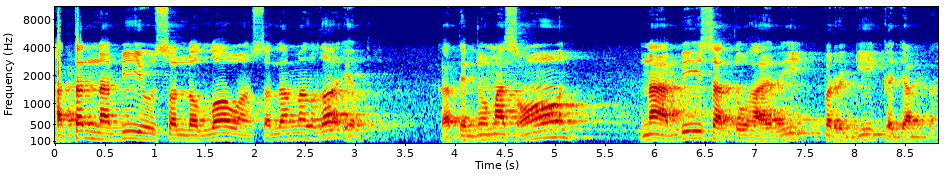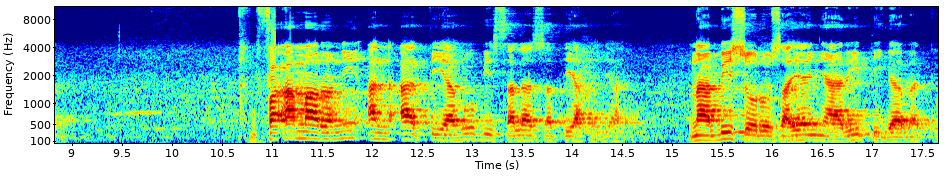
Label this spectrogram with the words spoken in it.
Atan Nabi sallallahu alaihi wasallam al-ghaib. Kata Ibnu Mas'ud, Nabi satu hari pergi ke Jamban. Fa amarani an atiyahu bi salasati. Nabi suruh saya nyari tiga batu.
